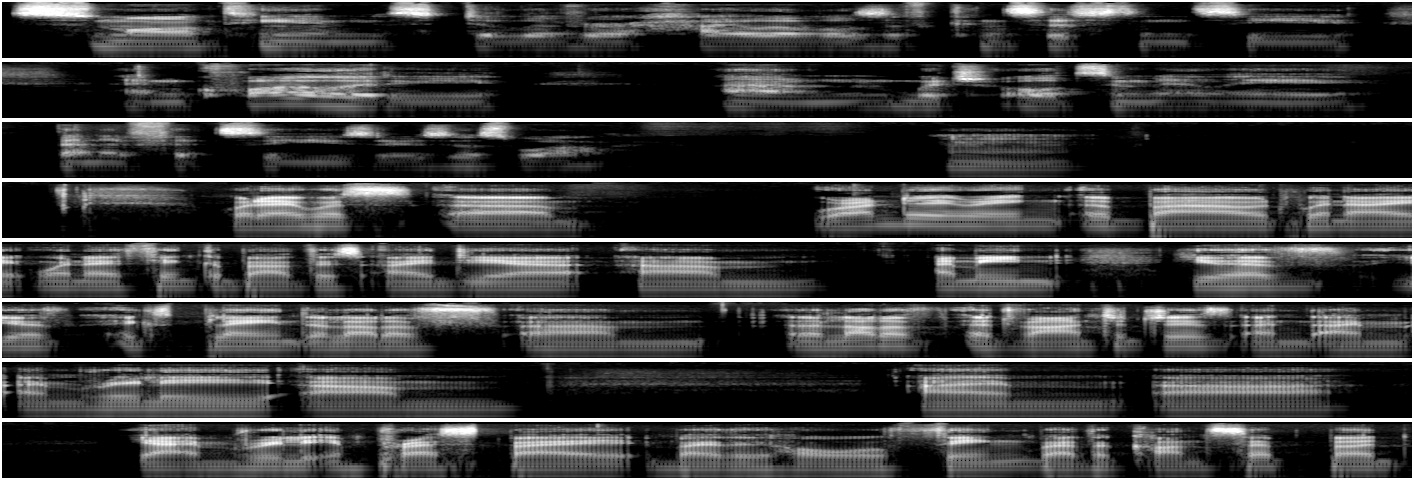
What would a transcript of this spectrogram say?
small teams deliver high levels of consistency and quality, um, which ultimately benefits the users as well. Mm. What I was uh, wondering about when I when I think about this idea, um, I mean, you have you have explained a lot of um, a lot of advantages, and I'm I'm really um, I'm uh, yeah I'm really impressed by by the whole thing, by the concept. But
